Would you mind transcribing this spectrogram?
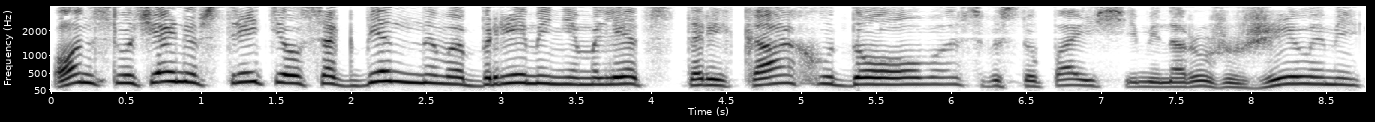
он случайно встретил согбенного бременем лет старика худого, с выступающими наружу жилами,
